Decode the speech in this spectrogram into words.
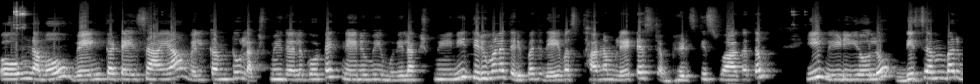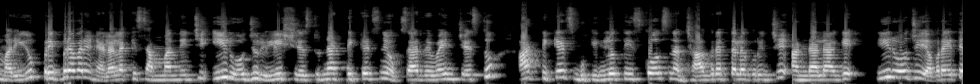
ఓం నమో వెంకటేశాయ. వెల్కమ్ టు లక్ష్మీ తెలుగోటెక్. నేను మీ మునిలక్ష్మిని. తిరుమల తిరుపతి దేవస్థానం లేటెస్ట్ అప్డేట్స్కి స్వాగతం. ఈ వీడియోలో డిసెంబర్ మరియు ఫిబ్రవరి నెలలకి సంబంధించి ఈ రోజు రిలీజ్ చేస్తున్న టికెట్స్ని ఒకసారి రివైండ్ చేస్తూ ఆ టికెట్స్ బుకింగ్లో తీసుకోవాల్సిన జాగ్రత్తల గురించి అండ్ అలాగే ఈ రోజు ఎవరైతే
